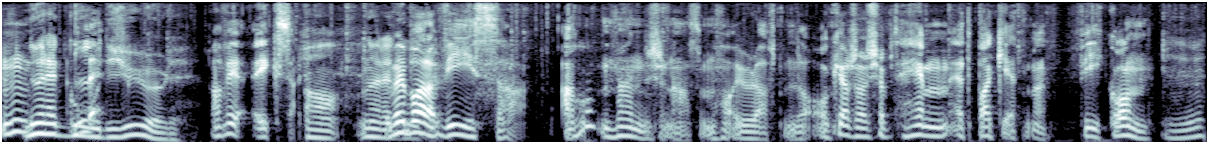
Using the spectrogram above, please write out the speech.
Mm. Nu är det god jul. Ja, vi, exakt. Ja, nu är det jag vill bara visa att människorna som har julafton idag och kanske har köpt hem ett paket med fikon. Mm.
